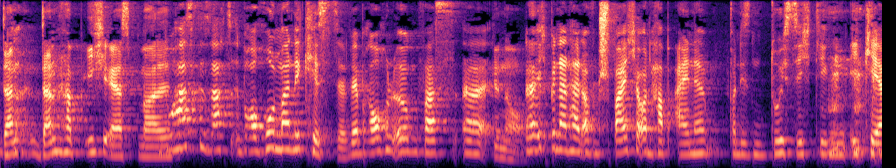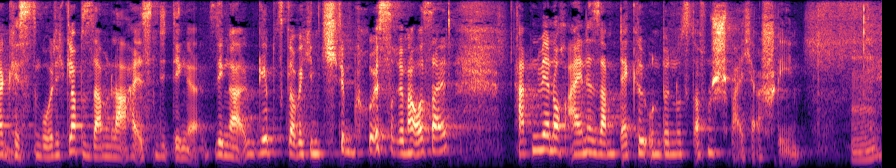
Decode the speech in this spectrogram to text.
dann, dann habe ich erstmal. Du hast gesagt, wir brauchen mal eine Kiste. Wir brauchen irgendwas. Äh, genau. Ich bin dann halt auf den Speicher und habe eine von diesen durchsichtigen Ikea-Kisten geholt. Ich glaube, Sammler heißen die Dinge. Dinger gibt's glaube ich, in jedem größeren Haushalt. Hatten wir noch eine samt Deckel unbenutzt auf dem Speicher stehen. Mhm.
